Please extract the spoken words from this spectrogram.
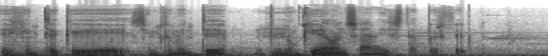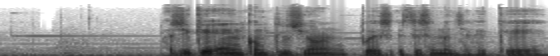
hay gente que simplemente no quiere avanzar y está perfecto. Así que en conclusión, pues este es el mensaje que,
